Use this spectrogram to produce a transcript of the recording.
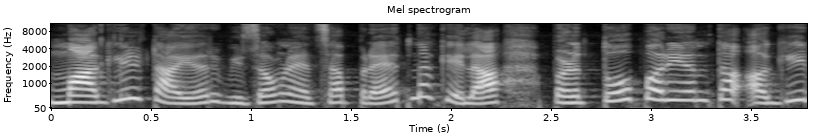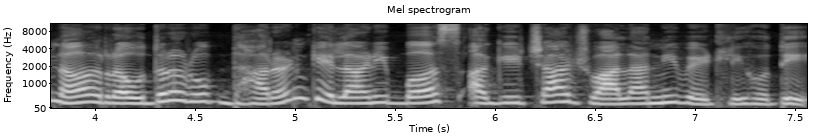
मागील टायर विझवण्याचा प्रयत्न केला पण तोपर्यंत आगीनं रौद्ररूप धारण केलं आणि बस आगीच्या ज्वालांनी वेढली होती.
